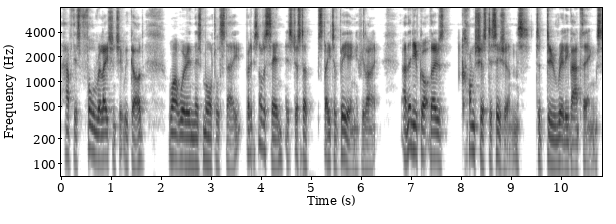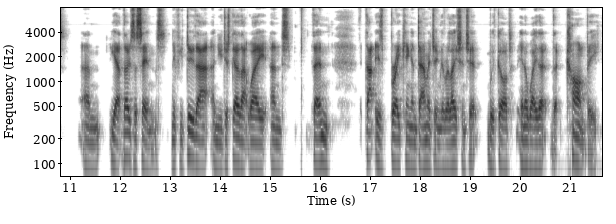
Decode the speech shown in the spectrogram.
have this full relationship with God while we're in this mortal state. But it's not a sin, it's just a state of being, if you like. And then you've got those conscious decisions to do really bad things. And yeah, those are sins. And if you do that and you just go that way, and then that is breaking and damaging the relationship with God in a way that, that can't be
